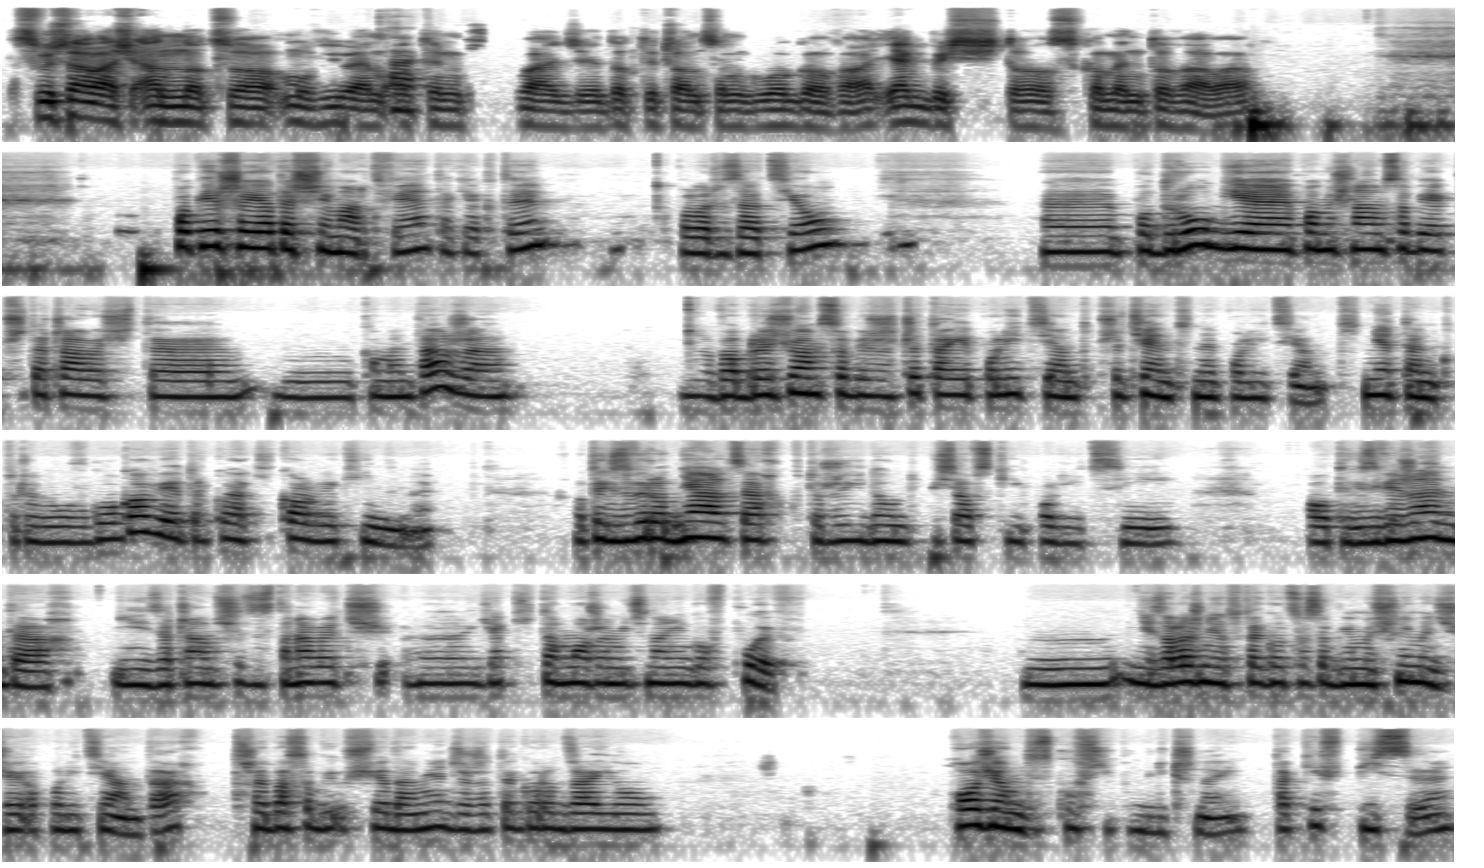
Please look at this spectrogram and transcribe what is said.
Słyszałaś, Anno, co mówiłem tak. o tym przykładzie dotyczącym Głogowa. Jak byś to skomentowała? Po pierwsze, ja też się martwię, tak jak ty, polaryzacją. E, po drugie, pomyślałam sobie, jak przytaczałeś te mm, komentarze, wyobraziłam sobie, że czyta je policjant, przeciętny policjant, nie ten, który był w Głogowie, tylko jakikolwiek inny. O tych zwyrodnialcach, którzy idą do pisowskiej policji, o tych zwierzętach i zaczęłam się zastanawiać, e, jaki to może mieć na niego wpływ. Mm, niezależnie od tego, co sobie myślimy dzisiaj o policjantach, trzeba sobie uświadamiać, że tego rodzaju poziom dyskusji publicznej, takie wpisy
